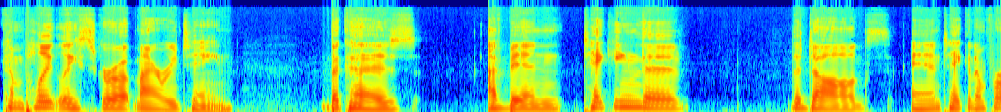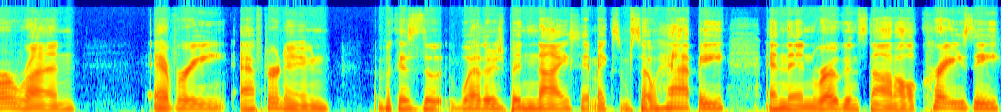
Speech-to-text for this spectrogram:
completely screw up my routine because I've been taking the the dogs and taking them for a run every afternoon because the weather's been nice. It makes them so happy. And then Rogan's not all crazy.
